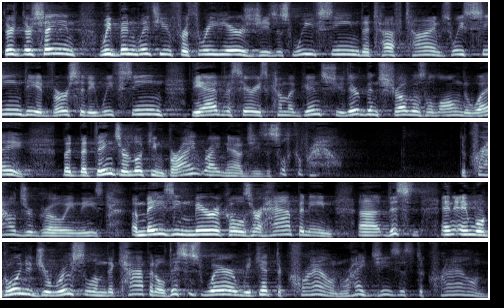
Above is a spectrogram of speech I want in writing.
They're, they're saying, We've been with you for three years, Jesus. We've seen the tough times. We've seen the adversity. We've seen the adversaries come against you. There have been struggles along the way, but, but things are looking bright right now, Jesus. Look around. The crowds are growing. These amazing miracles are happening. Uh, this, and, and we're going to Jerusalem, the capital. This is where we get the crown, right? Jesus, the crown.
